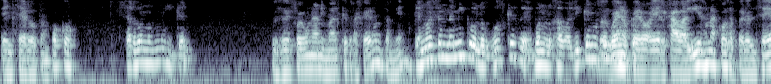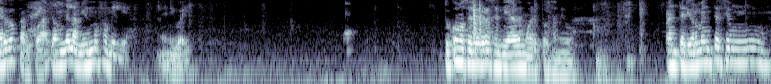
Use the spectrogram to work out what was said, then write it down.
El cerdo tampoco. El cerdo no es mexicano. Pues ese fue un animal que trajeron también. Que no es endémico de los bosques de. Bueno, el jabalí que no es Pues bueno, pero el jabalí es una cosa, pero el cerdo tal Ay, cual. Son de la misma familia. Anyway. ¿Tú cómo celebras el Día de Muertos, amigo? Anteriormente hacía un,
